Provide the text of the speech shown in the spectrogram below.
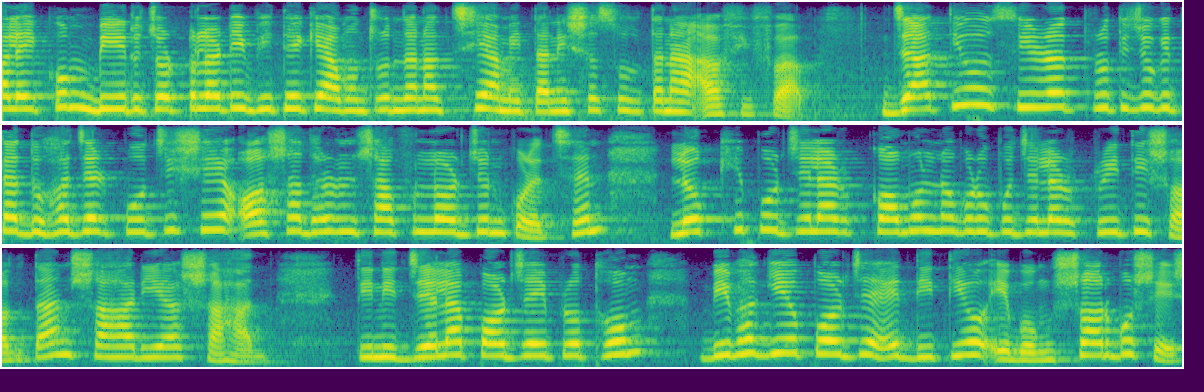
আলাইকুম। বীর চট্টলা টিভি থেকে আমন্ত্রণ জানাচ্ছি আমি তানিশা সুলতানা আফিফা। জাতীয় সিরাত প্রতিযোগিতা দু হাজার পঁচিশে অসাধারণ সাফল্য অর্জন করেছেন লক্ষ্মীপুর জেলার কমলনগর উপজেলার কৃতি সন্তান শাহরিয়া শাহাদ তিনি জেলা পর্যায়ে প্রথম, বিভাগীয় পর্যায়ে দ্বিতীয় এবং সর্বশেষ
